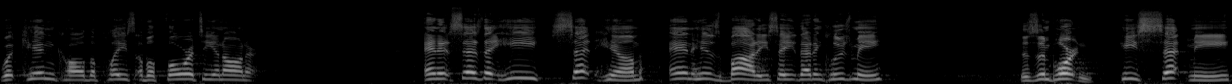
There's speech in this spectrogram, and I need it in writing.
what Ken called the place of authority and honor. And it says that he set him and his body, say that includes me. This is important. He set me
